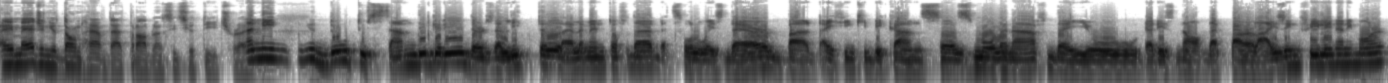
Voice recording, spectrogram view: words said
I imagine you don't have that problem since you teach, right? I mean, you do to some degree. There's a little element of that that's always there, but I think it becomes uh, small enough that you that is not that paralyzing feeling anymore,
